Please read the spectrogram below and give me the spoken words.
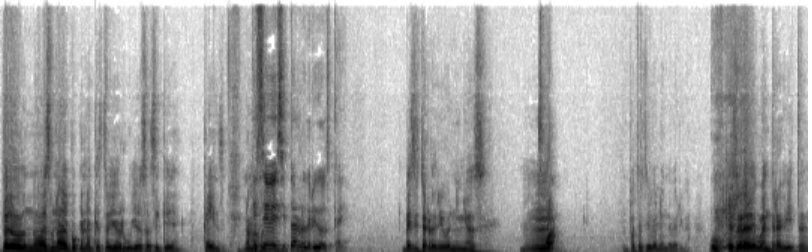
Pero no es una época en la que estoy orgulloso, así que cállense. No me Dice besito a Rodrigo Sky. Besito, Rodrigo, niños. ¡Mua! Puta, estoy valiendo verga. Uf, es hora de buen traguito.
